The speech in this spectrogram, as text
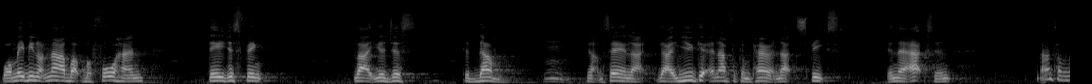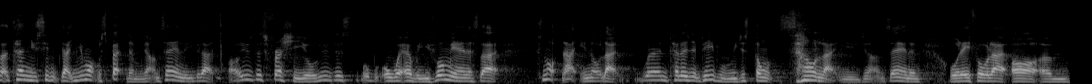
well, maybe not now, but beforehand, they just think like you're just the dumb. Mm. You know what I'm saying? Like, like you get an African parent that speaks in their accent, nine times out of ten, you see, like, you won't respect them. You know what I'm saying? You'd be like, oh, who's this freshie or who's this or whatever. You feel me? And it's like, it's not that, you know, like we're intelligent people. We just don't sound like you. Do you know what I'm saying? And or they feel like, oh, um,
